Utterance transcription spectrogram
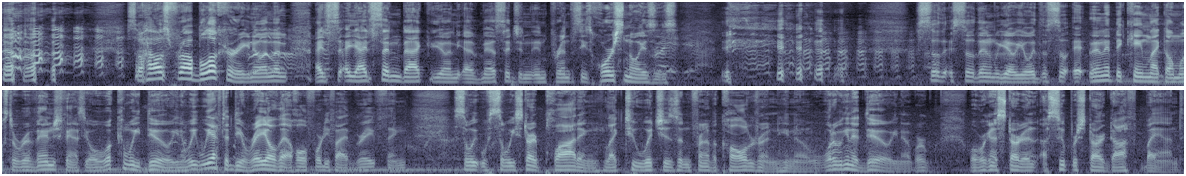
know? so how's Frau Blucher? You know, and then I'd I'd send back you know a message in, in parentheses horse noises. Right, So th- so then we go. You know, so it, then it became like almost a revenge fantasy. Well, what can we do? You know, we, we have to derail that whole 45 grave thing. So we so we start plotting like two witches in front of a cauldron. You know, what are we gonna do? You know, we're well we're gonna start a, a superstar goth band.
